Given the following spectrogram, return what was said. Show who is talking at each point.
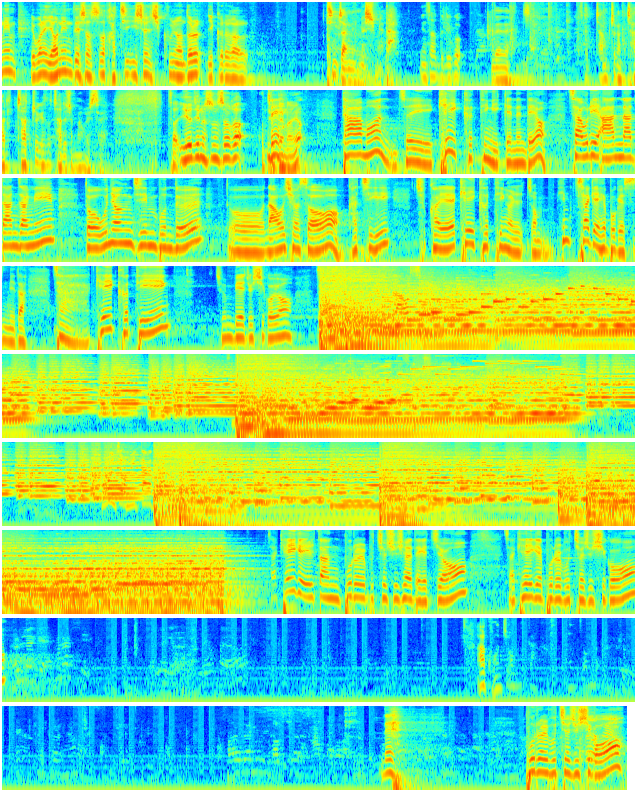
Speaker 1: 님 이번에 연임 되셔서 같이 2019년도를 이끌어갈 팀장님이십니다. 인사드리고 네네 자, 잠깐 자리 좌쪽에서 자리 좀 하고 있어요. 자 이어지는 순서가 어떻게
Speaker 2: 네.
Speaker 1: 되나요?
Speaker 2: 다음은 저희 케이크 커팅이 있겠는데요. 자, 우리 안나 단장님 또 운영진 분들 또 나오셔서 같이 축하의 케이크 커팅을 좀 힘차게 해보겠습니다. 자, 케이크 커팅 준비해 주시고요. 자, 나오세요. 케이크에 일단 불을 붙여 주셔야 되겠죠. 자, 케이크에 불을 붙여 주시고 아, 그건 좀 네. 불을 붙여 주시고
